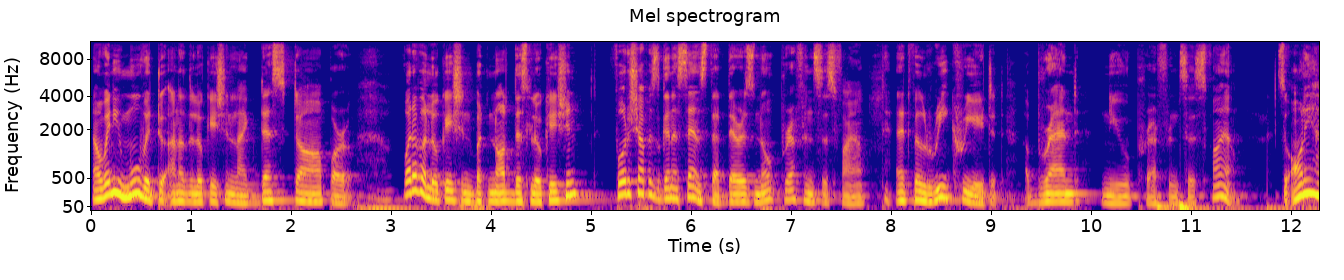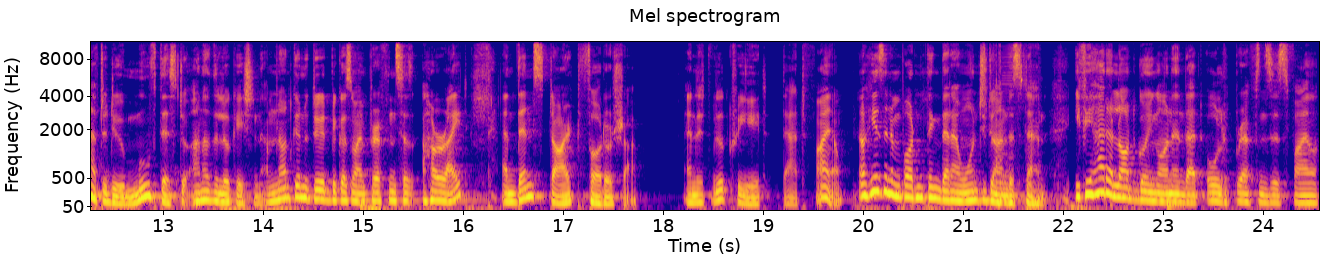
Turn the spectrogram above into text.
Now when you move it to another location like desktop or whatever location but not this location, Photoshop is gonna sense that there is no preferences file and it will recreate it, a brand new preferences file. So all you have to do, move this to another location. I'm not gonna do it because my preferences are right and then start Photoshop and it will create that file. Now here's an important thing that I want you to understand. If you had a lot going on in that old preferences file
